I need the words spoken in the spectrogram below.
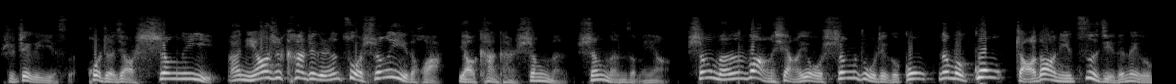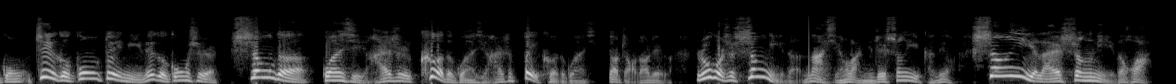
是这个意思，或者叫生意啊。你要是看这个人做生意的话，要看看生门，生门怎么样？生门旺相又生住这个宫，那么宫找到你自己的那个宫，这个宫对你那个宫是生的关系，还是克的关系，还是被克的关系？要找到这个。如果是生你的，那行了，你这生意肯定生意来生你的话。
